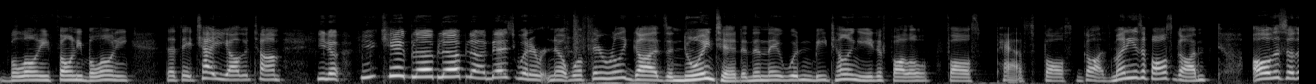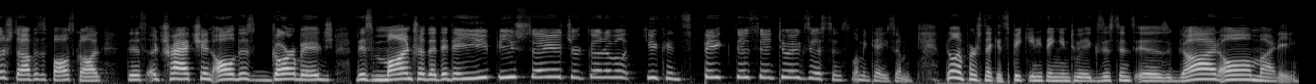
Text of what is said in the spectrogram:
baloney, phony baloney that they tell you all the time. You know, you can't blah blah blah. That's whatever. No, well, if they're really God's anointed, then they wouldn't be telling you to follow false paths, false gods. Money is a false god. All this other stuff is a false god. This attraction, all this garbage, this mantra that they say, if you say it, you're gonna believe. You can speak this into existence. Let me tell you something. The only person that can speak anything into existence is God Almighty.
